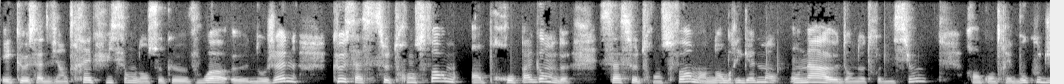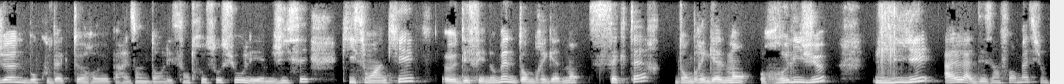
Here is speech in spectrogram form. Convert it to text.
et que ça devient très puissant dans ce que voient euh, nos jeunes, que ça se transforme en propagande, ça se transforme en embrigadement. On a euh, dans notre mission rencontré beaucoup de jeunes, beaucoup d'acteurs euh, par exemple dans les centres sociaux, les MJC, qui sont inquiets des phénomènes d'embrigadement sectaire d'embrigadement religieux liés à la désinformation.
